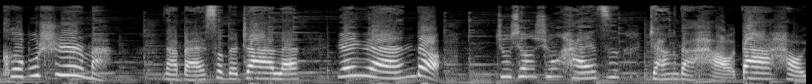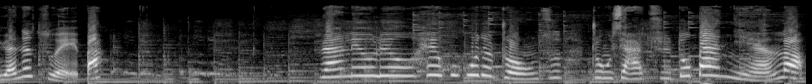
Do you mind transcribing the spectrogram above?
可不是嘛！”那白色的栅栏，圆圆的，就像熊孩子张的好大好圆的嘴巴。圆溜溜、黑乎乎的种子种下去都半年了，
